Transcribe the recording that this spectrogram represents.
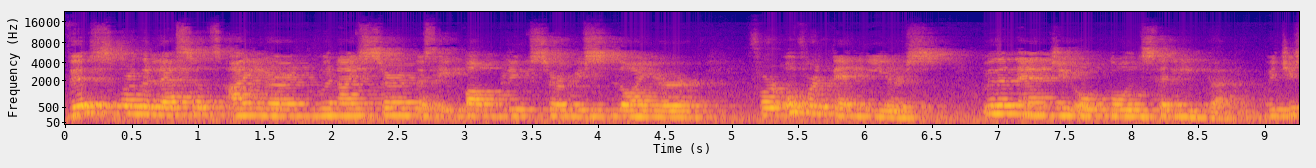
These were the lessons I learned when I served as a public service lawyer for over 10 years with an NGO called Saligan, which is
